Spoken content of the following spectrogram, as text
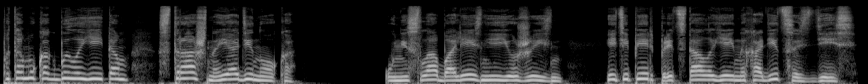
потому как было ей там страшно и одиноко. Унесла болезнь ее жизнь, и теперь предстала ей находиться здесь.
